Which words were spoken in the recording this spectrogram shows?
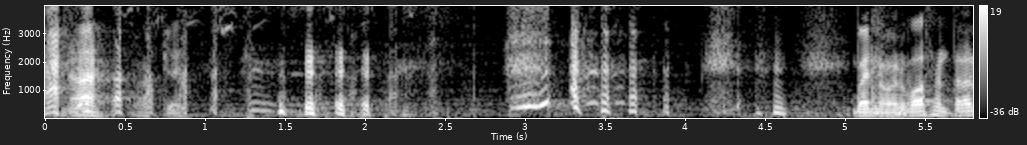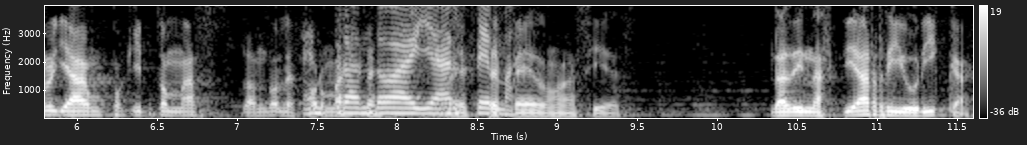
Ah, ok. bueno, vamos a entrar ya un poquito más dándole forma Entrando a este, allá a al este tema. pedo, así es. La dinastía Riurika.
